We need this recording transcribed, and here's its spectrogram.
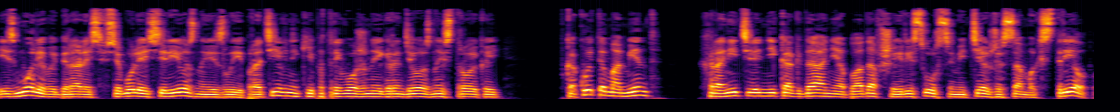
из моря выбирались все более серьезные и злые противники, потревоженные грандиозной стройкой. В какой-то момент хранители, никогда не обладавшие ресурсами тех же самых стрел,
